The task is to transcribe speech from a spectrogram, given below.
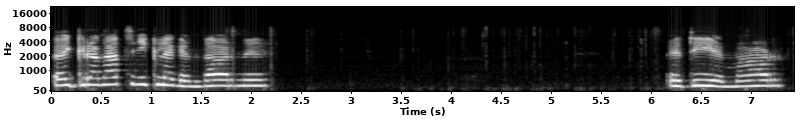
Ej, granatnik legendarny. DMR.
